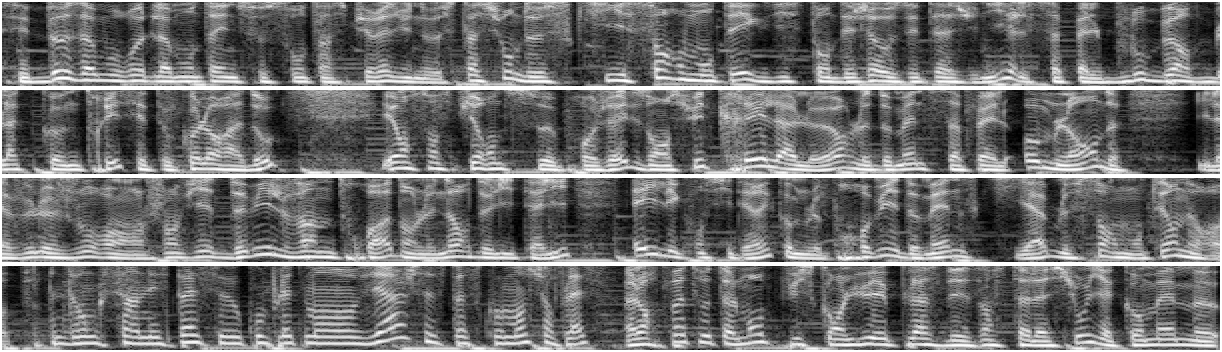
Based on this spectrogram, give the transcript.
Ces deux amoureux de la montagne se sont inspirés d'une station de ski sans remontée existant déjà aux États-Unis. Elle s'appelle Bluebird Black Country, c'est au Colorado. Et en s'inspirant de ce projet, ils ont ensuite créé la leur. Le domaine s'appelle Homeland. Il a vu le jour en janvier 2023 dans le nord de l'Italie et il est considéré comme le premier domaine skiable sans remontée en Europe. Donc c'est un espace euh, complètement vierge, ça se passe comment sur place? Alors pas totalement puisqu'en lieu et place des installations, il y a quand même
